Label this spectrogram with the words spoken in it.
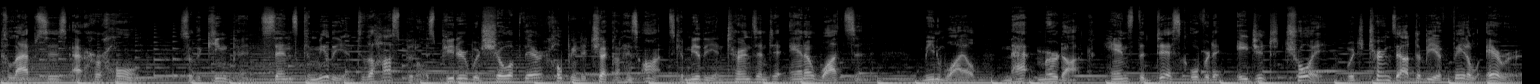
collapses at her home, so the Kingpin sends Chameleon to the hospital. As Peter would show up there hoping to check on his aunt, Chameleon turns into Anna Watson. Meanwhile, Matt Murdock hands the disc over to Agent Choi, which turns out to be a fatal error,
